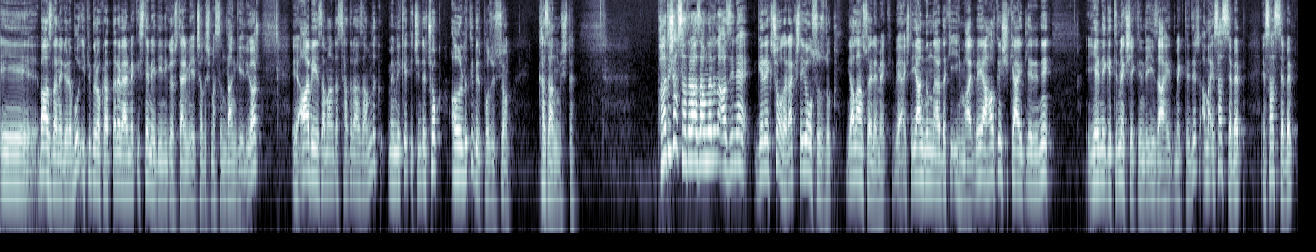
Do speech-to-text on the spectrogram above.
E, bazılarına göre bu ipi bürokratlara vermek istemediğini göstermeye çalışmasından geliyor. E, ağabey zamanında sadrazamlık memleket içinde çok ağırlıklı bir pozisyon kazanmıştı. Padişah sadrazamların azine gerekçe olarak işte yolsuzluk, yalan söylemek veya işte yangınlardaki ihmal veya halkın şikayetlerini yerine getirmek şeklinde izah etmektedir. Ama esas sebep, esas sebep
